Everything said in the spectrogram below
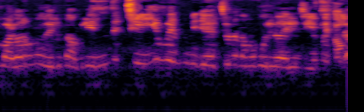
വളർന്നു വരുന്ന. അവർ എന്ത് ചെയ്യും എന്ന് വിചാരിച്ചുകൊണ്ട് നമുക്ക് ഒരു കാര്യം ചെയ്യാൻ പറ്റില്ല.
